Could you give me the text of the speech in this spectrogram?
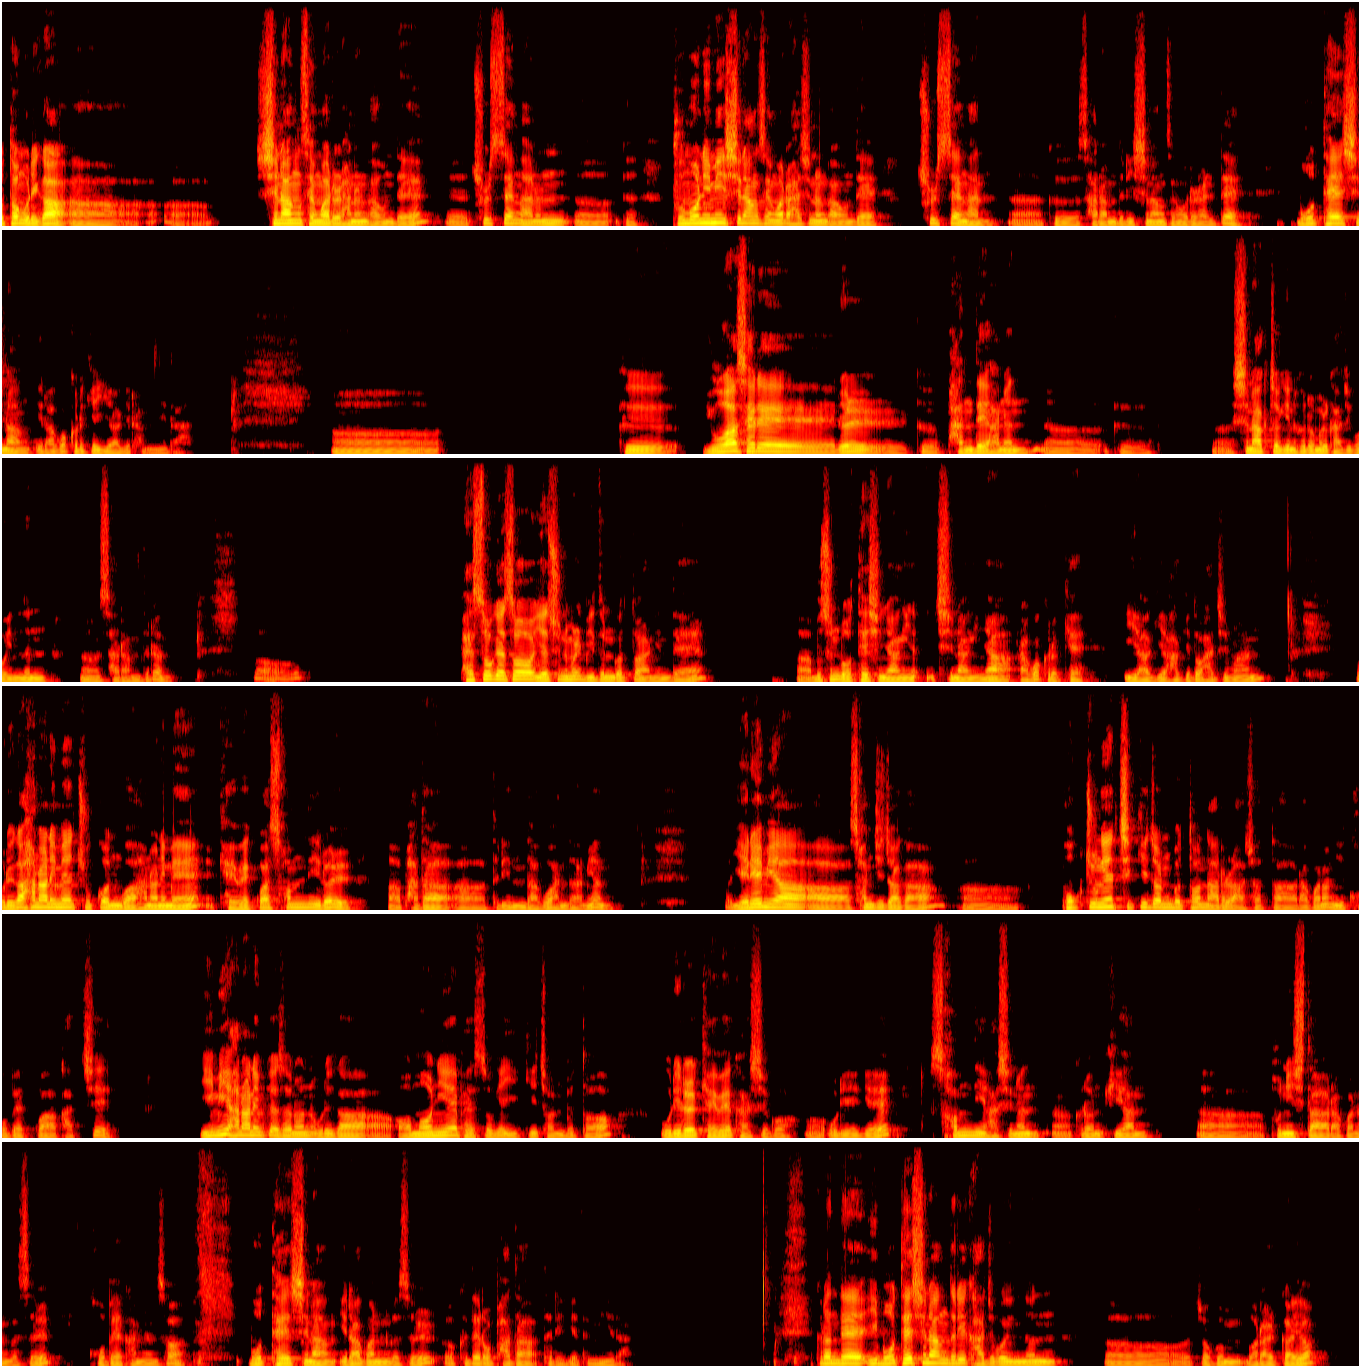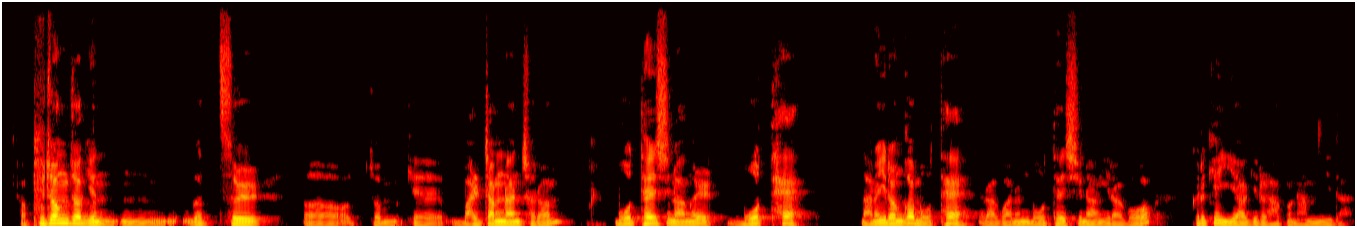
보통 우리가 어, 어, 신앙생활을 하는 가운데 에, 출생하는 어, 그 부모님이 신앙생활을 하시는 가운데 출생한 어, 그 사람들이 신앙생활을 할 때 모태 신앙이라고 그렇게 이야기를 합니다. 어, 그 유아 세례를 그 반대하는 어, 그 어, 신학적인 흐름을 가지고 있는 어, 사람들은 어, 뱃속에서 예수님을 믿은 것도 아닌데 아, 무슨 모태 신앙이, 신앙이냐라고 그렇게 이야기하기도 하지만 우리가 하나님의 주권과 하나님의 계획과 섭리를 어, 받아들인다고 한다면 예레미야 아, 선지자가 어, 복중에 짓기 전부터 나를 아셨다라고 하는 이 고백과 같이 이미 하나님께서는 우리가 어, 어머니의 뱃속에 있기 전부터 우리를 계획하시고 어, 우리에게 섭리하시는 어, 그런 귀한 어, 분이시다라고 하는 것을 고백하면서 모태 신앙이라고 하는 것을 어, 그대로 받아들이게 됩니다. 그런데 이 모태 신앙들이 가지고 있는 어, 조금 뭐랄까요 부정적인 음, 것을 어, 좀 이렇게 말장난처럼 모태 신앙을 못해 나는 이런 거 못해라고 하는 모태 신앙이라고 그렇게 이야기를 하곤 합니다.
